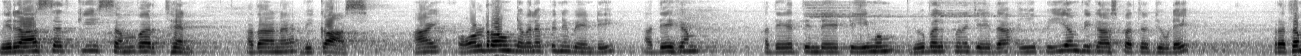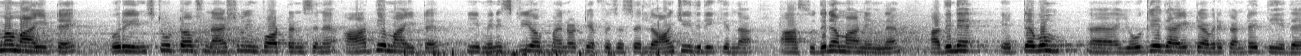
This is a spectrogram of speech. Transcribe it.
വിരാസത് കി സംവർദ്ധൻ അതാണ് വികാസ്. ആ ഓൾറൗണ്ട് ഡെവലപ്പിന് വേണ്ടി അദ്ദേഹം അദ്ദേഹത്തിന്റെ ടീമും രൂപകൽപ്പന ചെയ്ത ഈ പി എം വികാസ് പദ്ധതിയുടെ പ്രഥമമായിട്ട് ഒരു ഇൻസ്റ്റിറ്റ്യൂട്ട് ഓഫ് നാഷണൽ ഇമ്പോർട്ടൻസിന് ആദ്യമായിട്ട് ഈ ministry of minority affairs launch ചെയ്തിരിക്കുന്ന ആ സുദിനമാണ് ഇന്ന് അതിന് ഏറ്റവും യോഗ്യതയായിട്ട് അവർ കണ്ടെത്തിയത്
